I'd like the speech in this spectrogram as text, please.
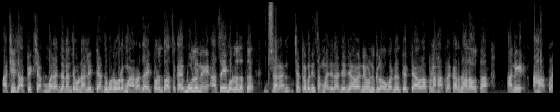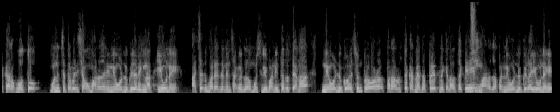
अशीच अपेक्षा बऱ्याच जणांच्याकडून आली. त्याचबरोबर महाराज आहेत परंतु असं काही बोलू नये असंही बोललं जातं. कारण छत्रपती संभाजीराजे ज्यावेळेला निवडणुकीला उभारले होते त्यावेळेला पण हा प्रकार झाला होता. आणि हा प्रकार होतो म्हणून छत्रपती शाहू महाराजांनी निवडणुकीच्या रिंगणात येऊ नये असंच बऱ्याच जणांनी सांगितलं. मुस्लिमांनी तर त्यांना निवडणुकीपासून प्रवा- परावृत्त करण्याचा प्रयत्न केला होता. की महाराज आपण निवडणुकीला येऊ नये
